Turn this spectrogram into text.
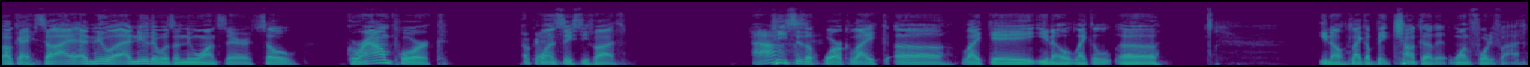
okay. So I, I knew I knew there was a nuance there. So ground pork, Okay, one sixty five. Ah, Pieces okay. of pork, like uh, like a you know, like a uh, you know, like a big chunk of it, one forty five.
